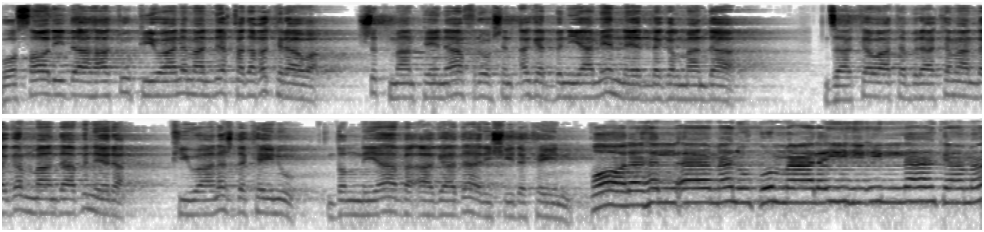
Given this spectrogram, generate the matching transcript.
بۆ ساڵی داهاتوو پیوانەمان لێ قەدەغە کراوە شتمان پێ نافرۆشن ئەگەر بنیامێن نێر لەگەڵماندا. جاکەواتە براکەمان لەگەڵماندا بنێرە پیوانەش دەکەین و بە ئاگاداریشی دەکەین قال هل آمنكم عليه إلا كما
